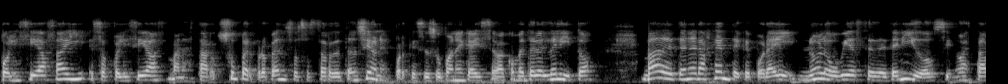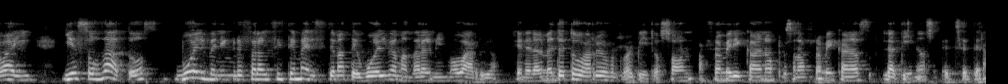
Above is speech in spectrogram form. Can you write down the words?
policías ahí, esos policías van a estar súper propensos a hacer detenciones porque se supone que ahí se va a cometer el delito, va a detener a gente que por ahí no lo hubiese detenido si no estaba ahí y esos datos vuelven a ingresar al sistema y el sistema te vuelve a mandar al mismo barrio. Generalmente estos barrios, repito, son afroamericanos, personas afroamericanas, latinos, etc.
